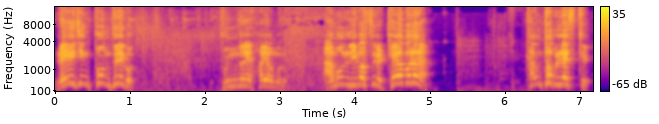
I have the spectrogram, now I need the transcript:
레이징 폼 드래곤 분노의 화염으로 아몬 리버스를 태워버려라 카운터 블래스트.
